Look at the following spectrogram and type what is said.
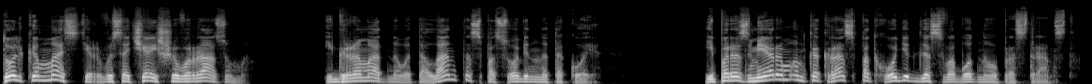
Только мастер высочайшего разума и громадного таланта способен на такое. И по размерам он как раз подходит для свободного пространства.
